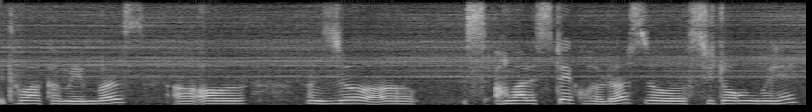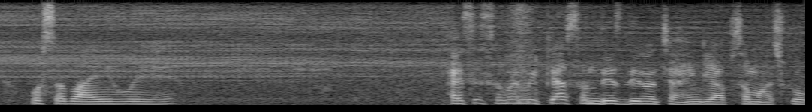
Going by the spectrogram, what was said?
इथवा का मेंबर्स और जो हमारे स्टेक होल्डर्स जो सिटोंग में हैं वो सब आए हुए हैं। ऐसे समय में क्या संदेश देना चाहेंगे आप समाज को?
